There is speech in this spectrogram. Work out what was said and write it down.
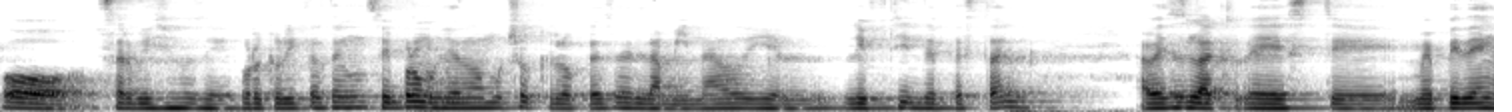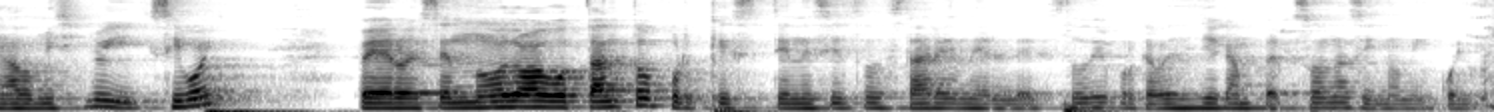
O servicios de. Porque ahorita tengo, estoy promocionando mucho que lo que es el laminado y el lifting de pestaña. A veces la, este, me piden a domicilio y sí voy. Pero este, no lo hago tanto porque este, necesito estar en el estudio porque a veces llegan personas y no me encuentro.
